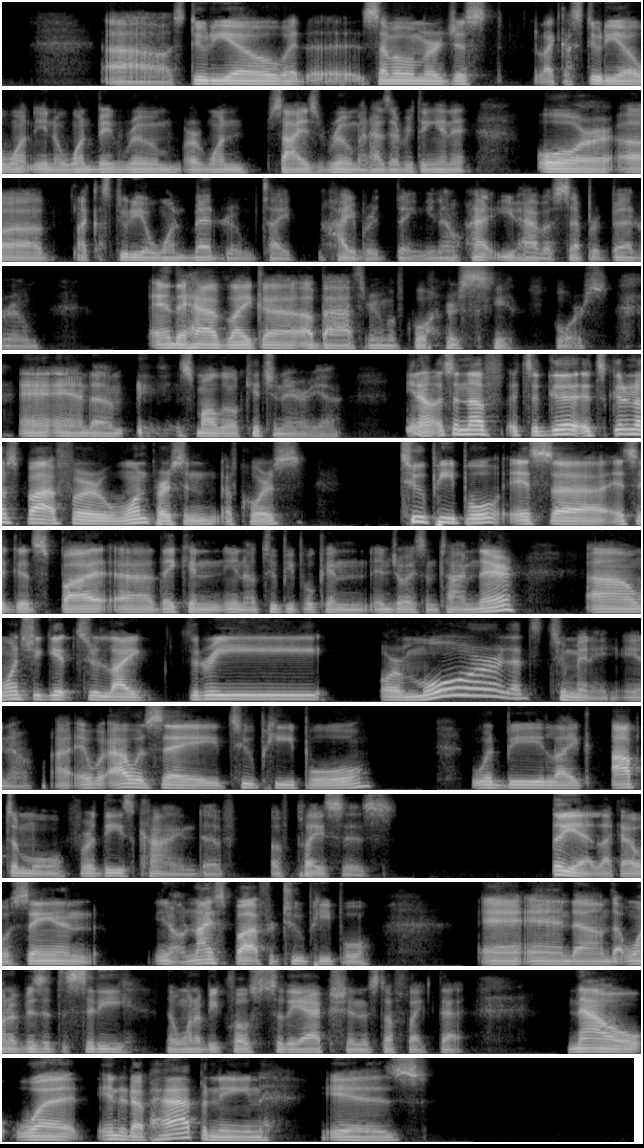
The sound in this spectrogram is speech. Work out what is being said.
uh, studio, but uh, some of them are just like a studio, one you know, one big room or one size room and has everything in it, or uh, like a studio one bedroom type hybrid thing. You know, you have a separate bedroom and they have like a, a bathroom, of course, yeah, of course, and, and um, small little kitchen area. You know, it's enough. It's a good. It's good enough spot for one person, of course. Two people, it's uh, it's a good spot. Uh, they can, you know, two people can enjoy some time there. Uh, once you get to like three or more, that's too many. You know, I it, I would say two people would be like optimal for these kind of of places. So yeah, like I was saying, you know, nice spot for two people and, and um, that want to visit the city, that want to be close to the action and stuff like that. Now, what ended up happening is,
